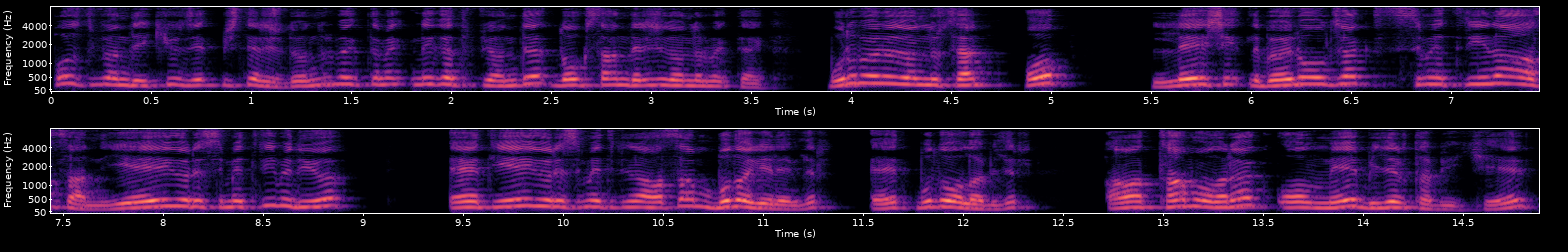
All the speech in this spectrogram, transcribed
pozitif yönde 270 derece döndürmek demek negatif yönde 90 derece döndürmek demek. Bunu böyle döndürsen hop L şekli böyle olacak. Simetriğini alsan y'ye göre simetri mi diyor? Evet y'ye göre simetriğini alsam bu da gelebilir. Evet bu da olabilir. Ama tam olarak olmayabilir tabii ki.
